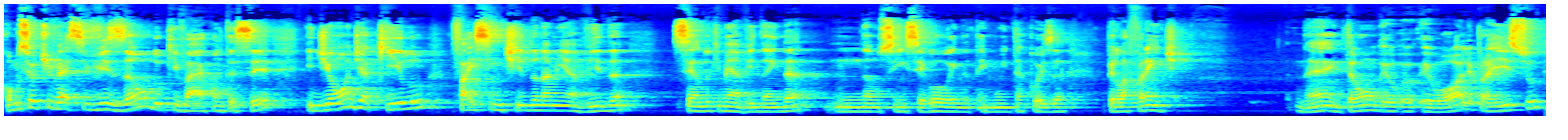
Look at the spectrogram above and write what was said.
Como se eu tivesse visão do que vai acontecer e de onde aquilo faz sentido na minha vida sendo que minha vida ainda não se encerrou, ainda tem muita coisa pela frente. Né? Então eu, eu olho para isso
